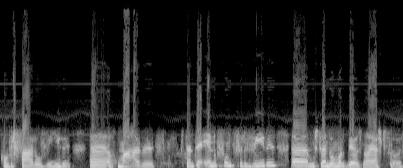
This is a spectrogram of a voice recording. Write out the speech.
conversar, ouvir, eh, arrumar. Portanto, é, é, no fundo servir eh, mostrando o amor de Deus, não é? Às pessoas.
